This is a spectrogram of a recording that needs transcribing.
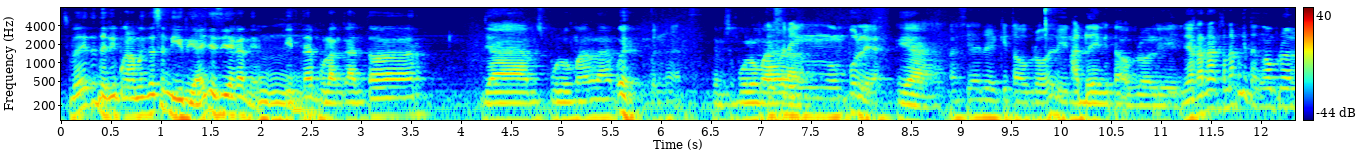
sebenarnya itu dari pengalaman kita sendiri aja sih ya kan ya. Hmm. Kita pulang kantor jam 10 malam. Weh, Benar. jam 10 Kita malam. sering ngumpul ya. Iya. Pasti ada yang kita obrolin. Ada yang kita obrolin. Ya karena kenapa kita ngobrol?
